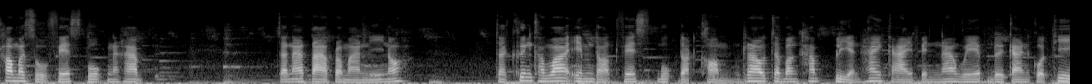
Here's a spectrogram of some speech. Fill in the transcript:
เข้ามาสู่ Facebook นะครับ จะหน้าตาประมาณนี้เนาะ จะขึ้นคำว่า m.facebook.com เราจะบังคับเปลี่ยนให้กลายเป็นหน้าเว็บ โดยการกดที่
